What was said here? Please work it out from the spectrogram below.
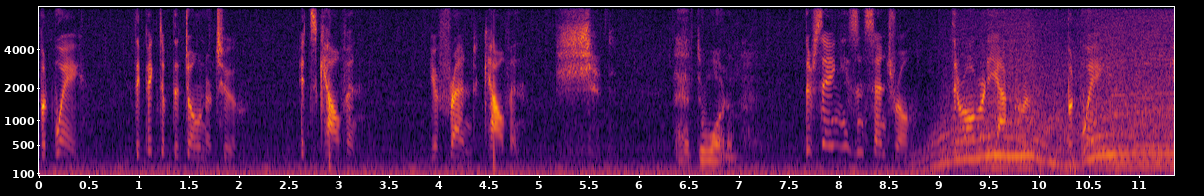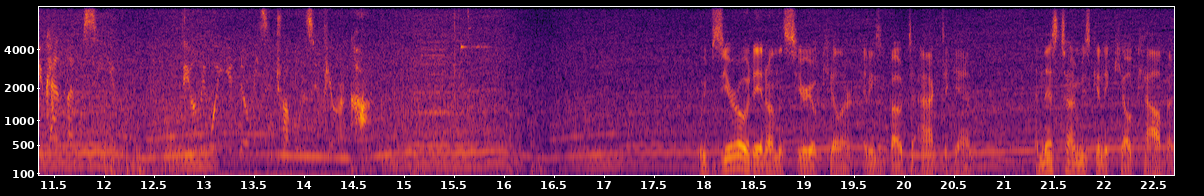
But wait, they picked up the donor too. It's Calvin. Your friend, Calvin. Shit. I have to warn him. They're saying he's in Central. They're already after him. But wait, you can't let him see you. The only way you know he's in trouble is if you're a cop. We've zeroed in on the serial killer and he's about to act again. And this time he's going to kill Calvin,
